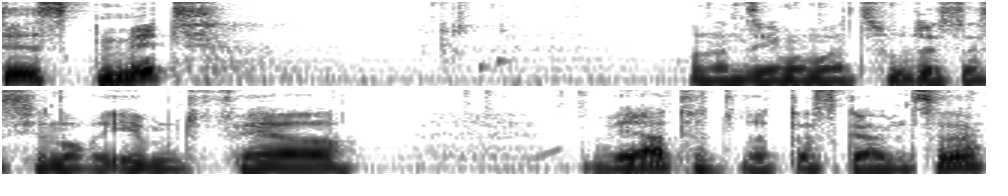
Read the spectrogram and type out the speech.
Disc mit. Und dann sehen wir mal zu, dass das hier noch eben verwertet wird, das Ganze.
